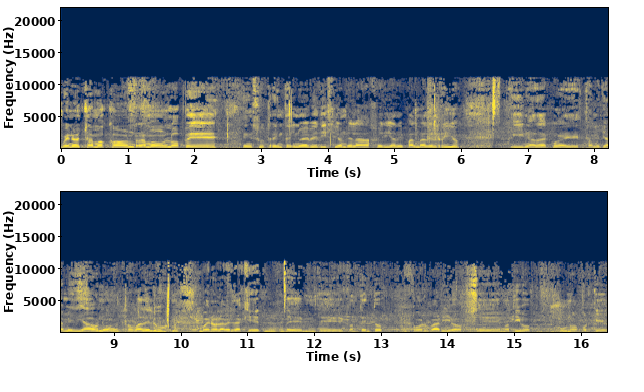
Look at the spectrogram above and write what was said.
Bueno, estamos con Ramón López en su 39 edición de la Feria de Palma del Río. Y nada, pues estamos ya mediados, ¿no? Esto va de lujo, ¿no? Bueno, la verdad es que mm, eh, eh, contento por varios eh, motivos. Uno, porque,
